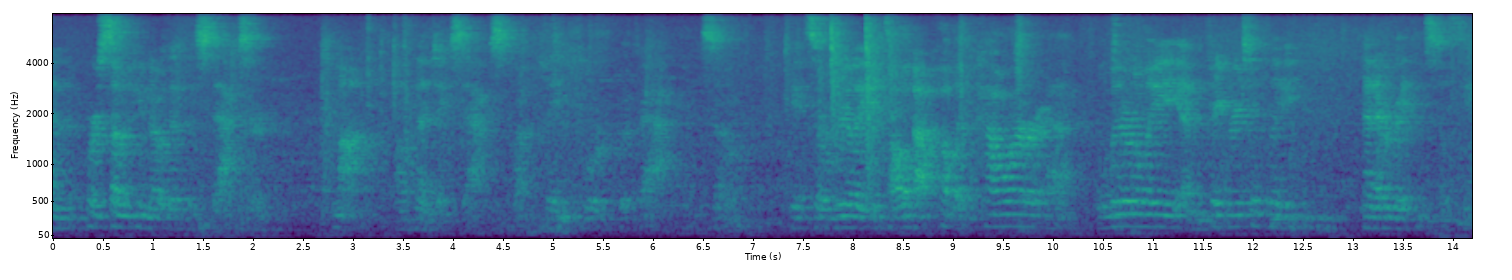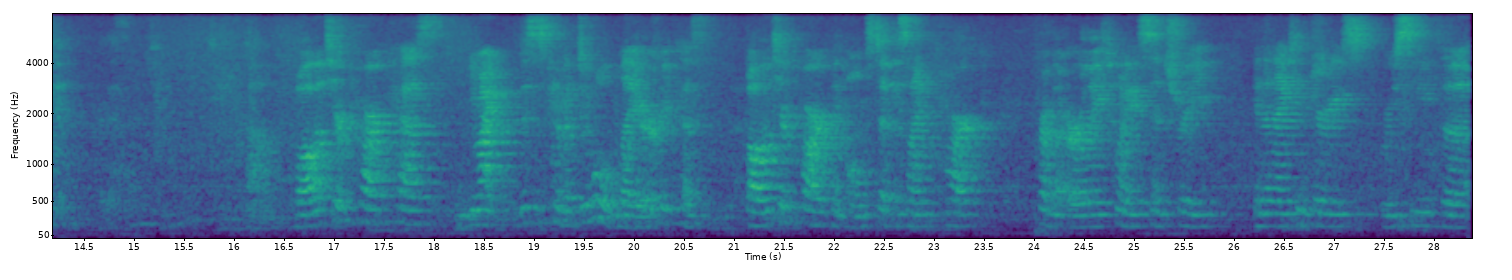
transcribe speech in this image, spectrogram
And of course, some of you know that the stacks are not authentic stacks, but they were put back. And so it's a really, it's all about public power, uh, literally and figuratively, and everybody can still see it. Um, Volunteer Park has, you might, this is kind of a dual layer because Volunteer Park and Olmsted Design Park from the early twentieth century in the nineteen thirties received the,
